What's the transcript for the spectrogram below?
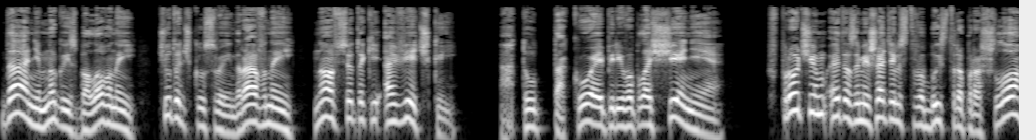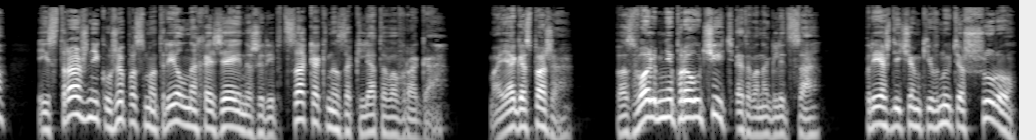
да, немного избалованной, чуточку своенравной, но все-таки овечкой. А тут такое перевоплощение. Впрочем, это замешательство быстро прошло, и стражник уже посмотрел на хозяина жеребца, как на заклятого врага. «Моя госпожа, позволь мне проучить этого наглеца». Прежде чем кивнуть Ашшуру,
